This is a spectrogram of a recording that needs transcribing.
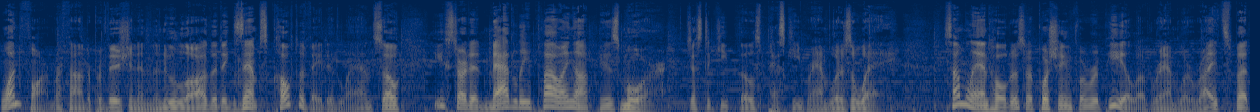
One farmer found a provision in the new law that exempts cultivated land, so he started madly plowing up his moor just to keep those pesky ramblers away. Some landholders are pushing for repeal of rambler rights, but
